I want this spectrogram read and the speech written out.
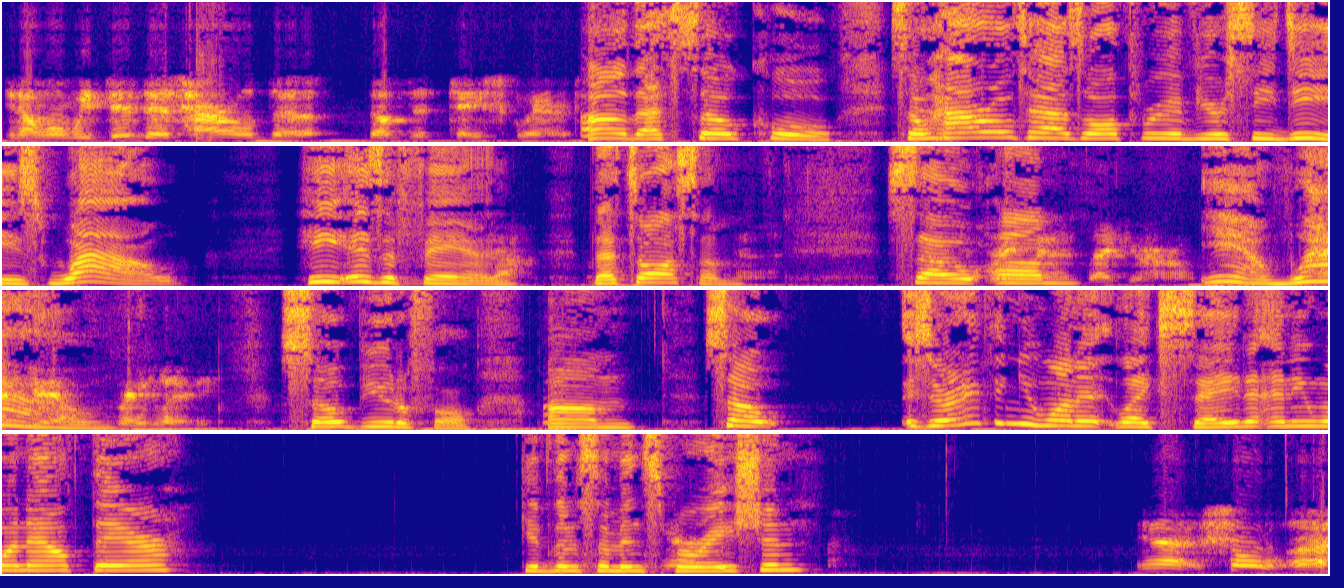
You know, when we did this, Harold uh, dubbed it K squared. Oh, that's so cool. So Harold has all three of your CDs. Wow, he is a fan. Yeah. That's awesome. So Great um. Thank you, Harold. yeah, wow. Great lady. so beautiful. Um, so, is there anything you want to like say to anyone out there? Give them some inspiration. Yeah. So uh,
